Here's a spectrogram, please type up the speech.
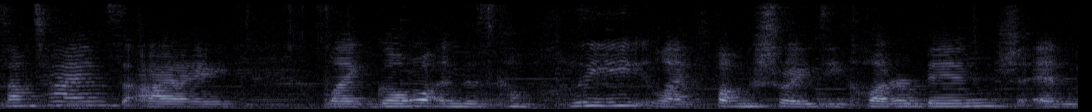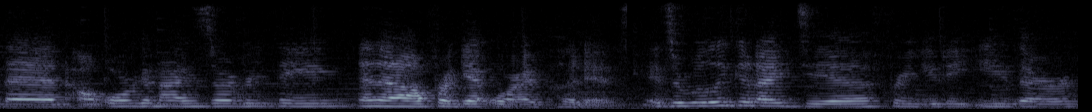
Sometimes I like go on this complete like feng shui declutter binge and then I'll organize everything and then I'll forget where I put it. It's a really good idea for you to either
